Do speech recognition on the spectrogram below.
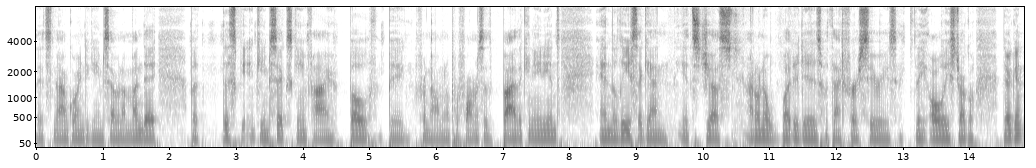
It's now going to game seven on Monday. But this game, game six, game five, both big, phenomenal performances by the Canadiens. And the Leafs, again, it's just, I don't know what it is with that first series. They always struggle. They're going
